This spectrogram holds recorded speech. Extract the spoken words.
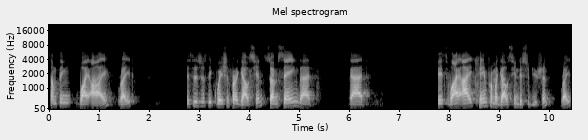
something yi, right? This is just the equation for a Gaussian. So I'm saying that, that this yi came from a Gaussian distribution, right?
